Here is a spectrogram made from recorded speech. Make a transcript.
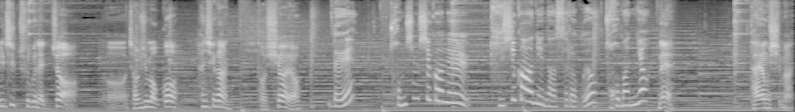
일찍 출근했죠? 어, 점심 먹고 한 시간 더 쉬어요. 네? 점심 시간을 두 시간이나 쓰라고요? 저만요? 네, 다영 씨만.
